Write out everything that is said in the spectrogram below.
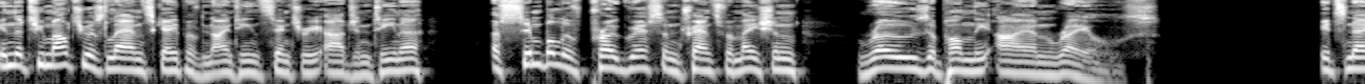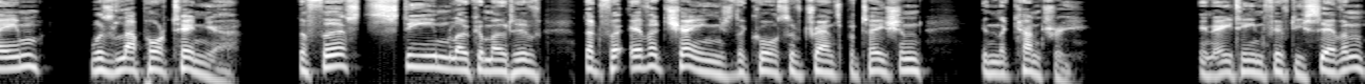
In the tumultuous landscape of 19th century Argentina, a symbol of progress and transformation rose upon the iron rails. Its name was La Porteña, the first steam locomotive that forever changed the course of transportation in the country. In 1857,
